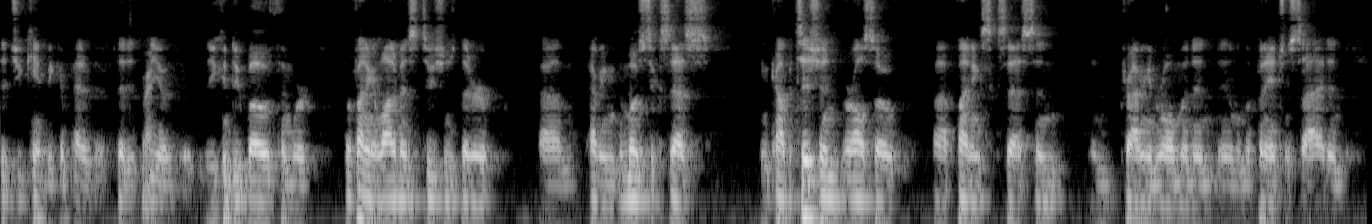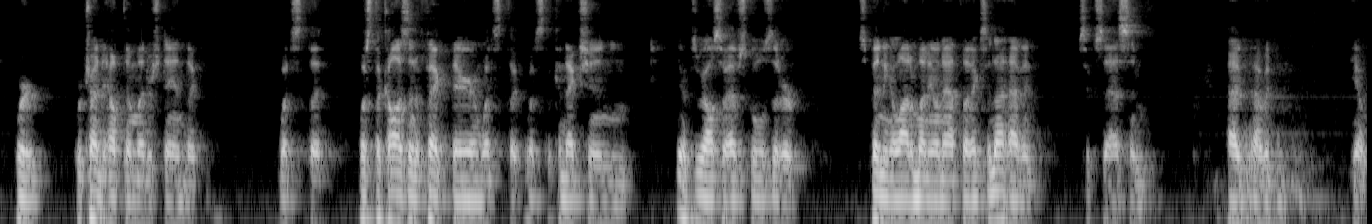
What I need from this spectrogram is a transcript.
that you can't be competitive. That it, right. you know you can do both. And we're we're finding a lot of institutions that are um, having the most success in competition are also uh, finding success in, in driving enrollment and, and on the financial side. And we're we're trying to help them understand the what's the what's the cause and effect there, and what's the what's the connection. And, you know, because we also have schools that are spending a lot of money on athletics and not having success. And I, I would, you know,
